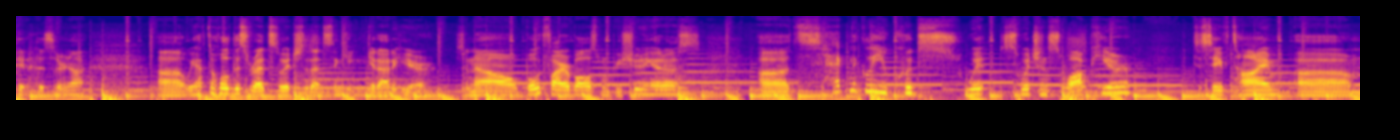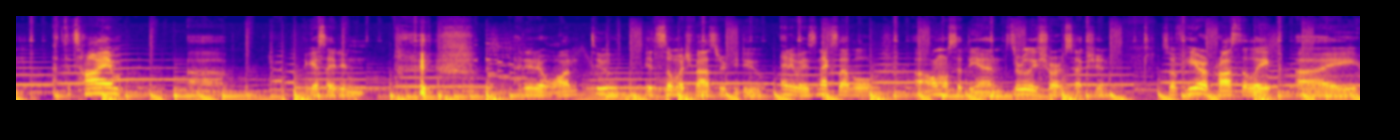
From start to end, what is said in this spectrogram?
hit us or not. Uh, we have to hold this red switch so that Stinky can get out of here. So now both fireballs won't be shooting at us. Uh, technically you could swi switch and swap here to save time. Um, at the time, uh, I guess I didn't I didn't want to. It's so much faster if you do. Anyways, next level, uh, almost at the end. It's a really short section. So from here across the lake, I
